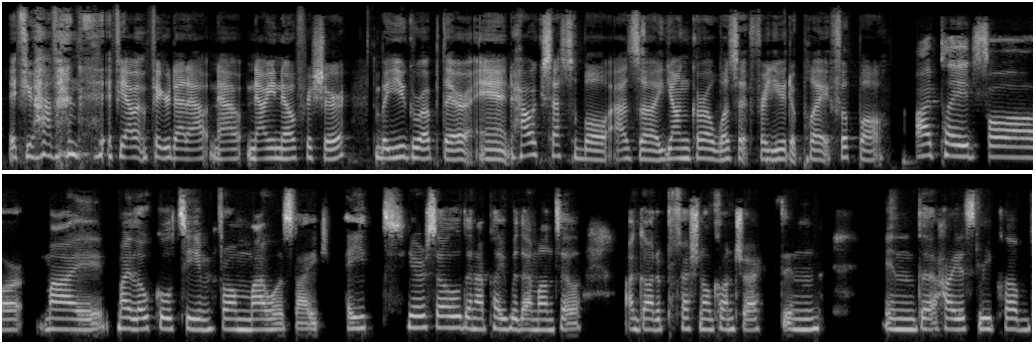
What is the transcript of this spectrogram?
if you haven't, if you haven't figured that out now, now you know for sure. But you grew up there and how accessible as a young girl was it for you to play football? I played for my, my local team from I was like eight years old and I played with them until I got a professional contract in, in the highest league club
